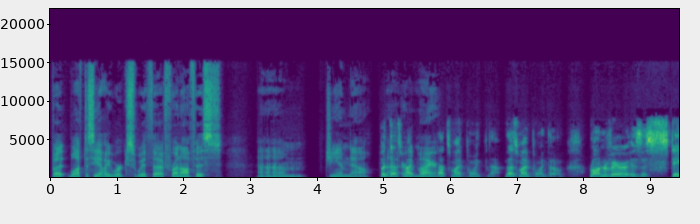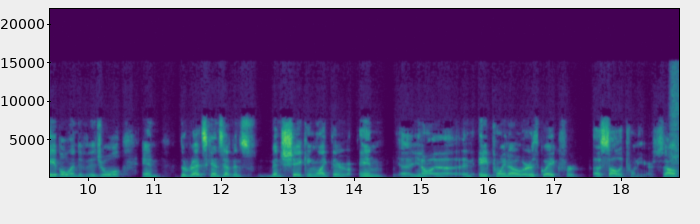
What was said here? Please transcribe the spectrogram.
but we'll have to see how he works with uh, front office um, GM now. But that's uh, my point. Meyer. That's my point now. That's my point though. Ron Rivera is a stable individual, and the Redskins have been been shaking like they're in, uh, you know, uh, an 8.0 earthquake for a solid 20 years. So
